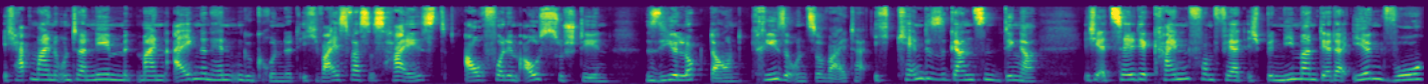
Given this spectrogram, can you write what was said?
Ich habe meine Unternehmen mit meinen eigenen Händen gegründet. Ich weiß, was es heißt, auch vor dem auszustehen. Siehe Lockdown, Krise und so weiter. Ich kenne diese ganzen Dinger. Ich erzähle dir keinen vom Pferd. Ich bin niemand, der da irgendwo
